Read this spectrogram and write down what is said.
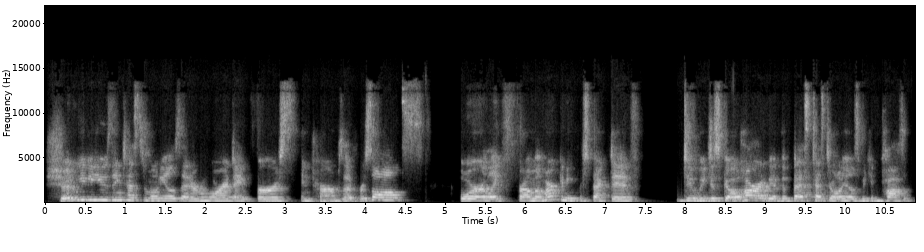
should we be using testimonials that are more diverse in terms of results? Or, like, from a marketing perspective, do we just go hard? We have the best testimonials we can possibly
